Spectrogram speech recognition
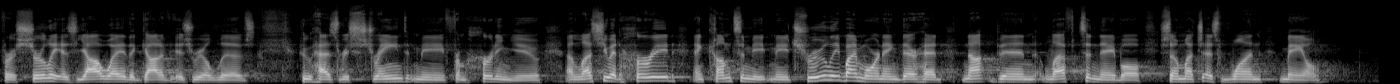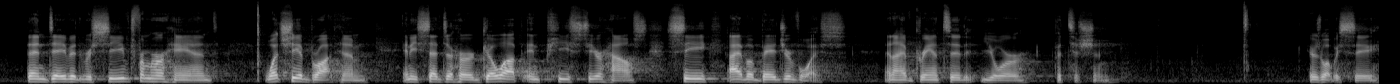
For as surely as Yahweh, the God of Israel, lives, who has restrained me from hurting you. Unless you had hurried and come to meet me, truly by morning there had not been left to Nabal so much as one male. Then David received from her hand what she had brought him, and he said to her, Go up in peace to your house. See, I have obeyed your voice, and I have granted your petition. Here's what we see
